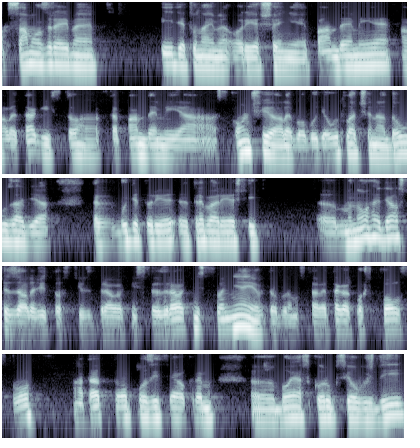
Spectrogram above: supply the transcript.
A samozrejme, Ide tu najmä o riešenie pandémie, ale takisto, ak tá pandémia skončí alebo bude utlačená do úzadia, tak bude tu rie- treba riešiť e, mnohé ďalšie záležitosti v zdravotníctve. Zdravotníctvo nie je v dobrom stave, tak ako školstvo. A táto opozícia okrem e, boja s korupciou vždy e,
